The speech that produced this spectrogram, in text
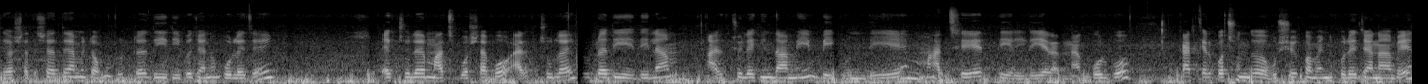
দেওয়ার সাথে সাথে আমি টমেটোটা দিয়ে দিব যেন গলে যায়। এক চুলায় মাছ বসাবো। আর চুলায় রুটা দিয়ে দিলাম। আর চুলায় কিন্তু আমি বেগুন দিয়ে, মাছের তেল দিয়ে রান্না করব। কার কার পছন্দ অবশ্যই কমেন্ট করে জানাবেন।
